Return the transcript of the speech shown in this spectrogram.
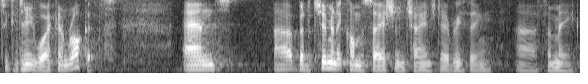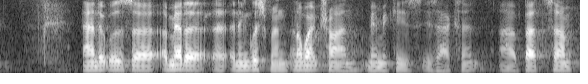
to continue working on rockets. And, uh, but a two-minute conversation changed everything uh, for me. And it was, uh, I met a, an Englishman, and I won't try and mimic his, his accent, uh, but um,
